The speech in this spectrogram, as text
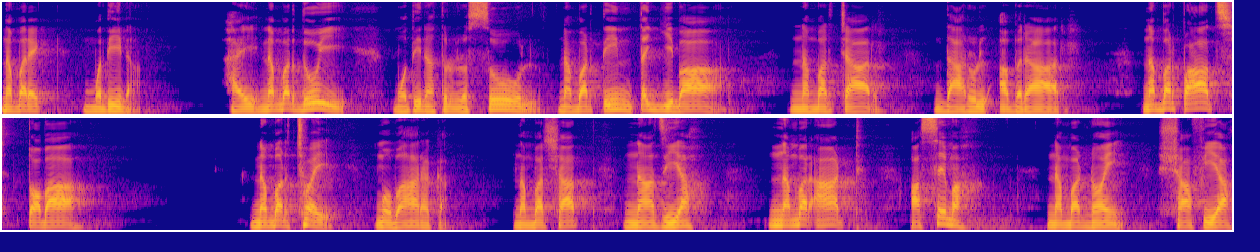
নাম্বার এক, মদিনা। হাই নাম্বার দুই, মদিনাতুর রসুল। নাম্বার তিন তৈবা নাম্বার চার, দারুল আবরার। নাম্বার পাঁচ, তবা। নাম্বার ছয়, মোবারকা। নাম্বার সাত, নাজিয়াহ। নাম্বার আট, আসেমাহ। নাম্বার নয়, শাফিয়াহ।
